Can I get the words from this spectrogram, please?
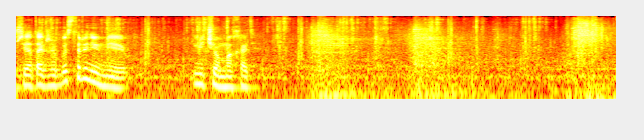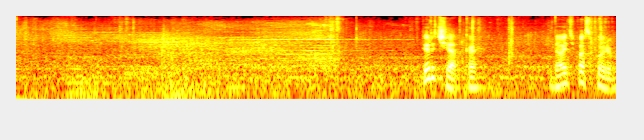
Ты думаешь, я так же быстро не умею мечом махать? Перчатка. Давайте поспорим.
